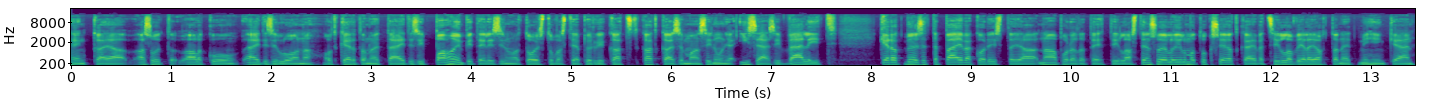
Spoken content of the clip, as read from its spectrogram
Henkka ja asuit alkuun äitisi luona. Oot kertonut, että äitisi pahoinpiteli sinua toistuvasti ja pyrki kat- katkaisemaan sinun ja isäsi välit. Kerrot myös, että päiväkodista ja naapurilta tehtiin lastensuojeluilmoituksia, jotka eivät silloin vielä johtaneet mihinkään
